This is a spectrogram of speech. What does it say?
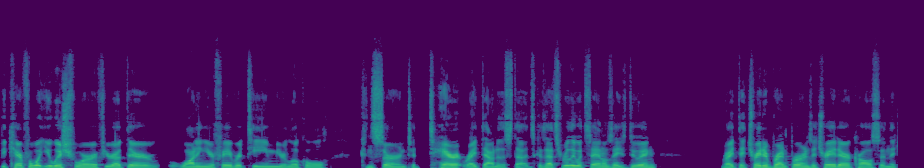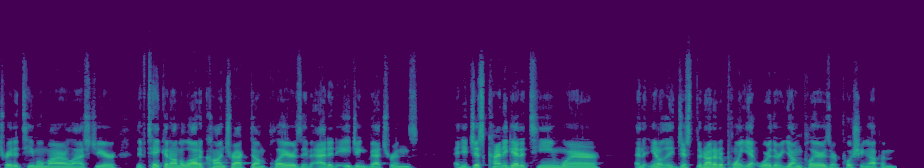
be careful what you wish for if you're out there wanting your favorite team, your local concern to tear it right down to the studs because that's really what San Jose is doing. Right, they traded Brent Burns, they traded Erik Karlsson, they traded Timo Meier last year. They've taken on a lot of contract dump players. They've added aging veterans and you just kind of get a team where, and you know, they just they're not at a point yet where their young players are pushing up and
